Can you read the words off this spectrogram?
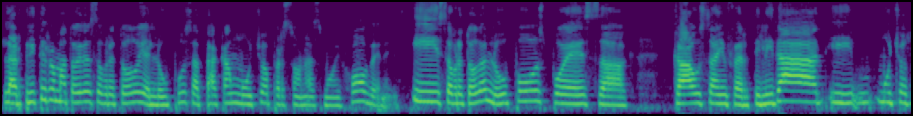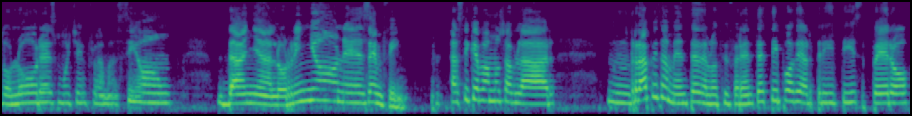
la artritis reumatoide sobre todo y el lupus atacan mucho a personas muy jóvenes. Y sobre todo el lupus pues ah, causa infertilidad y muchos dolores, mucha inflamación, daña los riñones, en fin. Así que vamos a hablar mm, rápidamente de los diferentes tipos de artritis, pero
